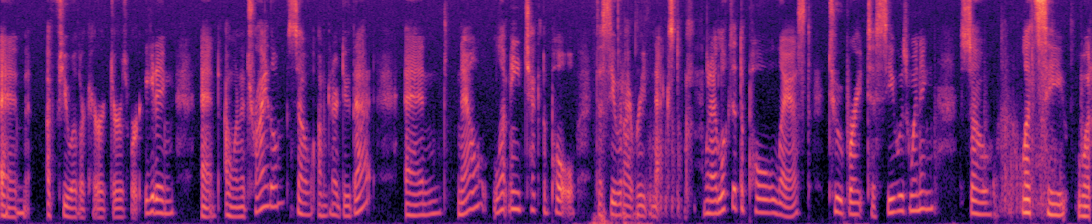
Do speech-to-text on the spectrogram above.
and a few other characters were eating, and I want to try them, so I'm gonna do that. And now let me check the poll to see what I read next. When I looked at the poll last, Too Bright to See was winning, so let's see what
